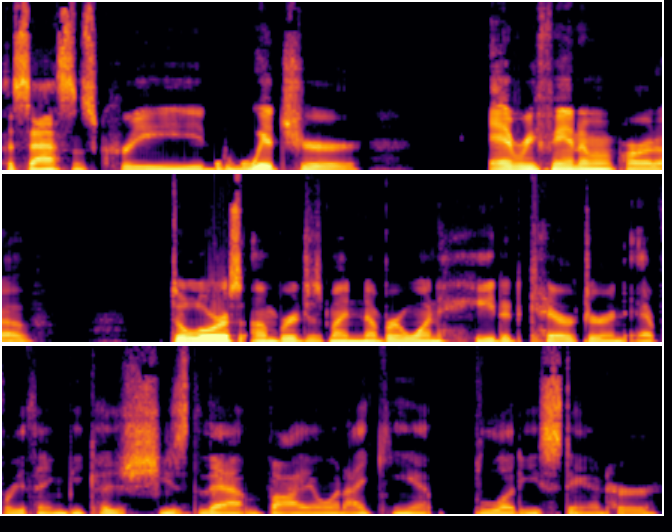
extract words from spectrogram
assassin's creed witcher every fandom i'm part of dolores umbridge is my number one hated character in everything because she's that vile and i can't bloody stand her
